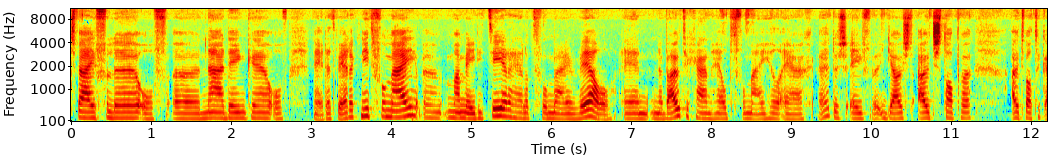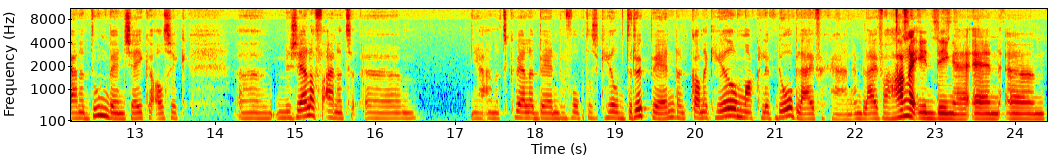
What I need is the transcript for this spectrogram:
twijfelen of uh, nadenken. Of, nee, dat werkt niet voor mij. Uh, maar mediteren helpt voor mij wel. En naar buiten gaan helpt voor mij heel erg. Hè? Dus even juist uitstappen uit wat ik aan het doen ben. Zeker als ik uh, mezelf aan het, ehm, ja, aan het kwellen ben. Bijvoorbeeld als ik heel druk ben, dan kan ik heel makkelijk door blijven gaan. En blijven hangen in dingen. En um,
